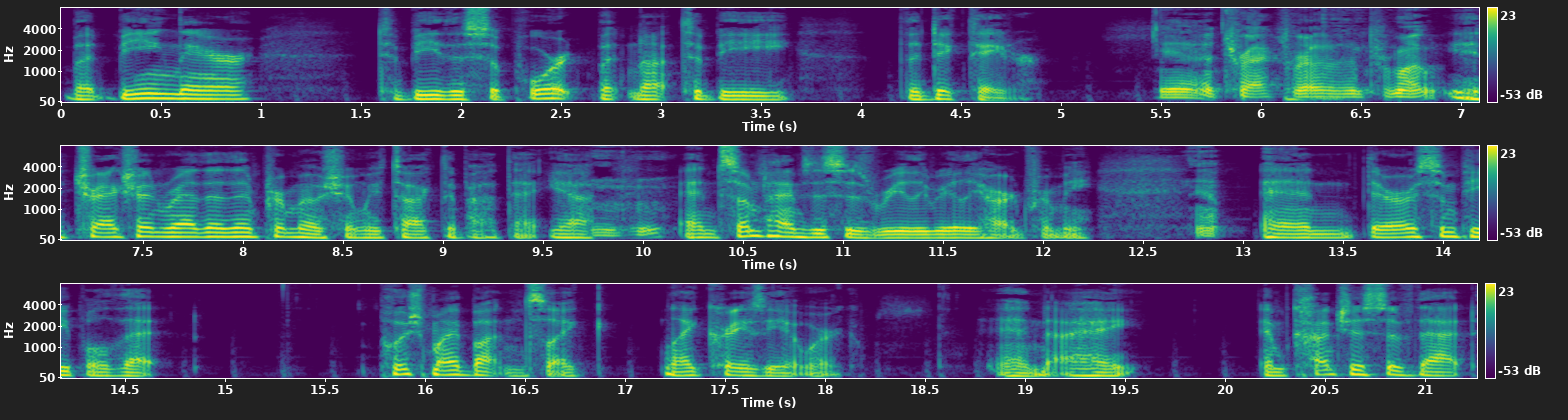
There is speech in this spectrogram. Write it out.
but being there to be the support, but not to be the dictator. Yeah, attract rather than promote. Attraction rather than promotion. We've talked about that. Yeah. Mm-hmm. And sometimes this is really, really hard for me. Yeah. And there are some people that push my buttons like, like crazy at work. And I am conscious of that.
